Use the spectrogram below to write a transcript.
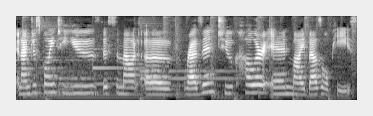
and I'm just going to use this amount of resin to color in my bezel piece.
